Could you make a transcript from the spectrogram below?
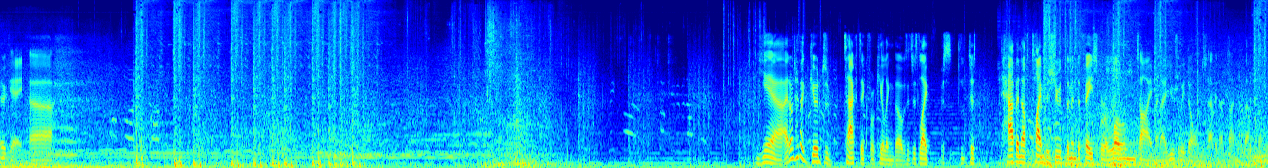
Okay, uh... Yeah, I don't have a good tactic for killing those. It's just like, just have enough time to shoot them in the face for a long time, and I usually don't have enough time for that. So.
